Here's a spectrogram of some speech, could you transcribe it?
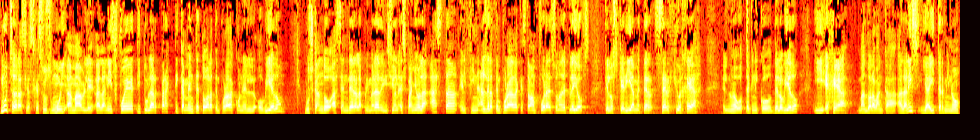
Muchas gracias, Jesús, muy amable. Alanis fue titular prácticamente toda la temporada con el Oviedo, buscando ascender a la primera división española hasta el final de la temporada, que estaban fuera de zona de playoffs, que los quería meter Sergio Egea, el nuevo técnico del Oviedo, y Egea mandó a la banca a Alanis y ahí terminó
